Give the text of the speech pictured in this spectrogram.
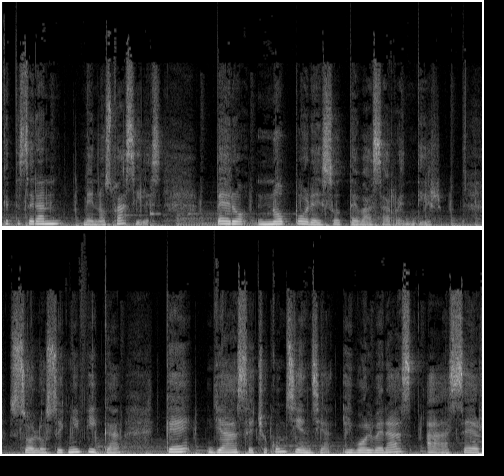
que te serán menos fáciles, pero no por eso te vas a rendir. Solo significa que ya has hecho conciencia y volverás a hacer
